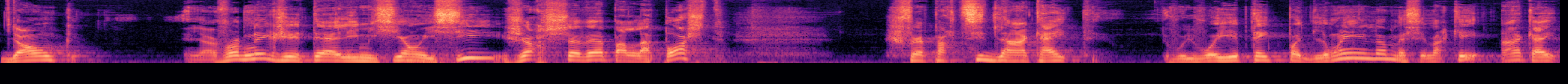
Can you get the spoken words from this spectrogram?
Donc, la journée que j'étais à l'émission ici, je recevais par la poste, je fais partie de l'enquête. Vous le voyez peut-être pas de loin, là, mais c'est marqué enquête.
